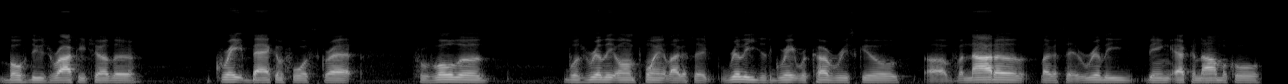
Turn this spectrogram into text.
Both dudes rocked each other. Great back and forth scrap. Frevola was really on point. Like I said, really just great recovery skills. Uh, Vannata, like I said, really being economical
